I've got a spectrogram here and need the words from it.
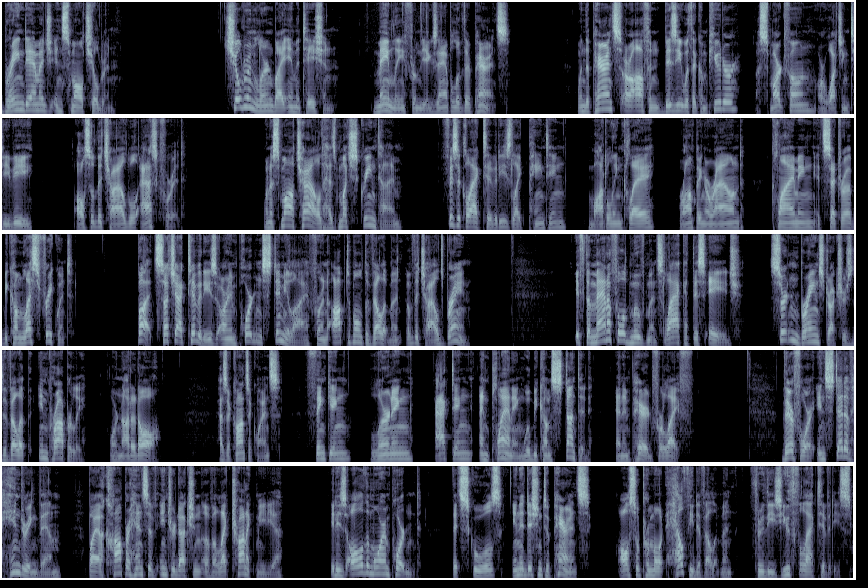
Brain damage in small children. Children learn by imitation, mainly from the example of their parents. When the parents are often busy with a computer, a smartphone, or watching TV, also the child will ask for it. When a small child has much screen time, physical activities like painting, modeling clay, romping around, climbing, etc. become less frequent. But such activities are important stimuli for an optimal development of the child's brain. If the manifold movements lack at this age, certain brain structures develop improperly or not at all. As a consequence, thinking, learning, acting, and planning will become stunted and impaired for life. Therefore, instead of hindering them by a comprehensive introduction of electronic media, it is all the more important that schools, in addition to parents, also promote healthy development through these youthful activities.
